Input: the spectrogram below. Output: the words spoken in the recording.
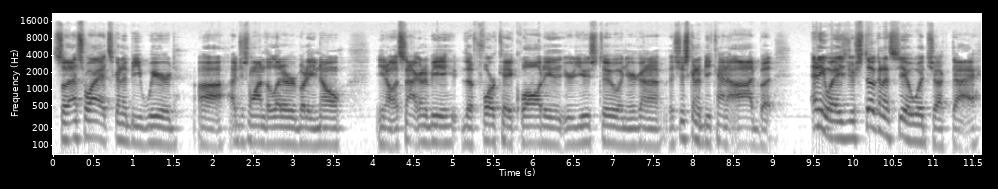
So that's why it's going to be weird. Uh, I just wanted to let everybody know, you know, it's not going to be the 4K quality that you're used to, and you're going to, it's just going to be kind of odd. But anyways, you're still going to see a woodchuck die,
